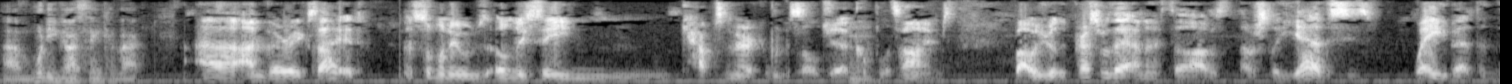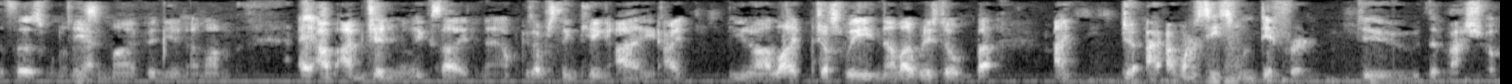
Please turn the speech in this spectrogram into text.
Um, what do you guys think of that? Uh, I'm very excited. As someone who's only seen Captain America: Winter Soldier a couple of times, but I was really impressed with it, and I thought I was actually, yeah, this is way better than the first one, at least Yeah. in my opinion. And I'm, I, I'm, I'm genuinely excited now because I was thinking, I, I, you know, I like Joss Whedon, I like what he's done, but I, do- I, I want to see someone different do the mashup.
